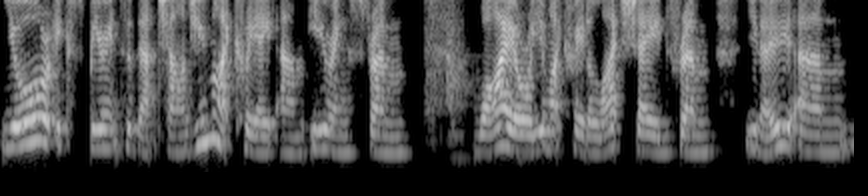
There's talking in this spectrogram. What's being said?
your experience of that challenge, you might create um, earrings from wire, or you might create a light shade from, you know, um,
